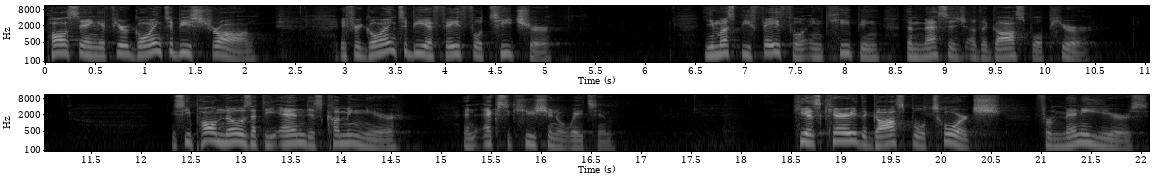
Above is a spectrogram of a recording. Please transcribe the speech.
Paul's saying if you're going to be strong, if you're going to be a faithful teacher, you must be faithful in keeping the message of the gospel pure. You see, Paul knows that the end is coming near and execution awaits him. He has carried the gospel torch for many years.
